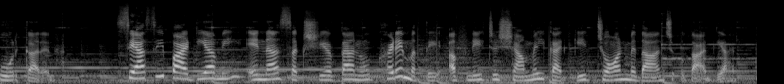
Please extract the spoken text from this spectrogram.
ਹੋਰ ਕਾਰਨ ਹਨ। ਸਿਆਸੀ ਪਾਰਟੀਆਂ ਵੀ ਇਹਨਾਂ ਸ਼ਖਸੀਅਤਾਂ ਨੂੰ ਖੜੇ ਮੱਤੇ ਆਪਣੇ 'ਚ ਸ਼ਾਮਿਲ ਕਰਕੇ ਚੋਣ ਮੈਦਾਨ 'ਚ ਉਤਾਰਦੀਆਂ ਹਨ।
